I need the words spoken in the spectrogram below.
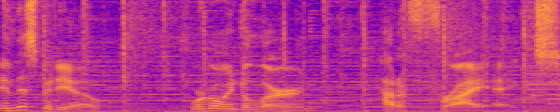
In this video, we're going to learn how to fry eggs.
